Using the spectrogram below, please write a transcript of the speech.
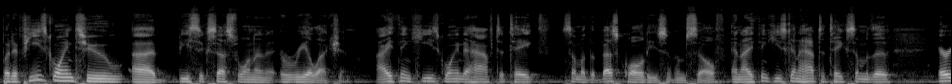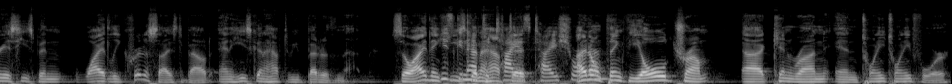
But if he's going to uh, be successful in a, a reelection, I think he's going to have to take some of the best qualities of himself, and I think he's going to have to take some of the areas he's been widely criticized about, and he's going to have to be better than that. So I think He's he's, gonna have to to tie his tie shorter? I don't think the old Trump uh, can run in 2024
